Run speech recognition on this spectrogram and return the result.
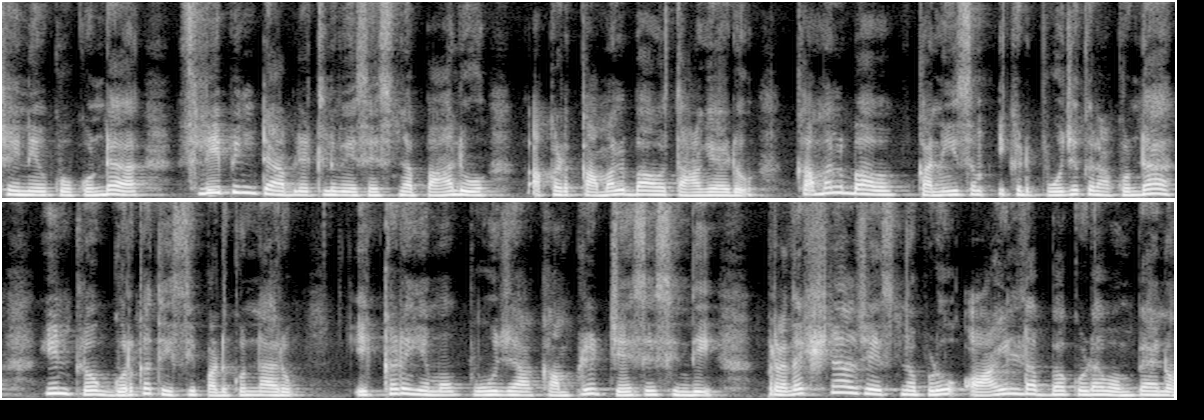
చేయనివ్వకోకుండా స్లీపింగ్ ట్యాబ్లెట్లు వేసేసిన పాలు అక్కడ కమల్ బావ తాగాడు. కమల్ బావ కనీసం ఇక్కడ పూజకు రాకుండా ఇంట్లో గురక తీసి పడుకున్నారు. ఇక్కడ ఏమో పూజ కంప్లీట్ చేసేసింది. ప్రదక్షిణాలు చేసినప్పుడు ఆయిల్ డబ్బా కూడా వంపాను.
